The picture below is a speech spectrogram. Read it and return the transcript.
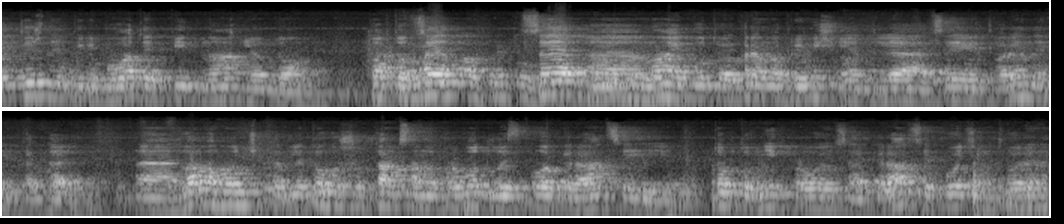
тиждень перебувати під наглядом. Тобто це, це е, має бути окреме приміщення для цієї тварини і так далі. Е, Два вагончика для того, щоб там саме проводились операції, тобто в них проводяться операції, потім тварина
